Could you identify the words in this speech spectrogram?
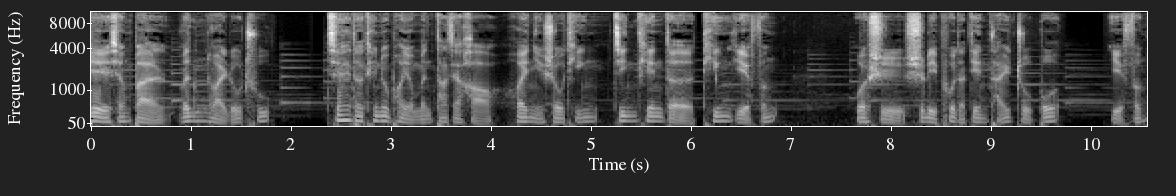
夜夜相伴，温暖如初。亲爱的听众朋友们，大家好，欢迎你收听今天的听夜风，我是十里铺的电台主播叶风。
